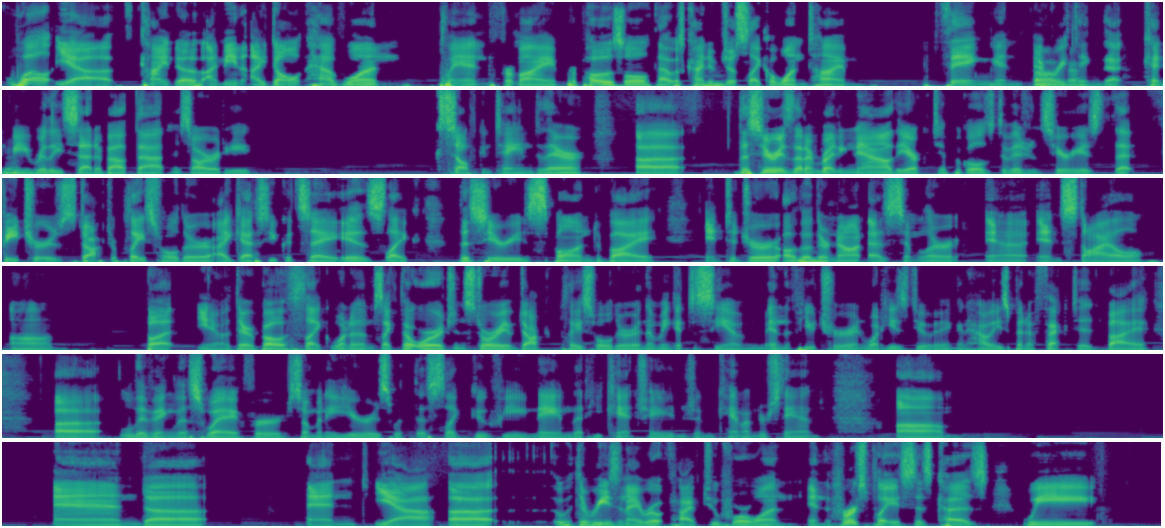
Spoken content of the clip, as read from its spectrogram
well, yeah, kind of. I mean, I don't have one planned for my proposal. That was kind of Mhm. just like a one-time thing, and Oh, okay. everything that can Yeah. be really said about that is already self-contained there. Uh, the series that I'm writing now, the Archetypicals Division series that features Doctor Placeholder, I guess you could say, is like the series spawned by Integer, although Mhm. they're not as similar uh, in style. Um, but you know they're both like one of them's like the origin story of Doctor Placeholder, and then we get to see him in the future and what he's doing and how he's been affected by uh, living this way for so many years with this like goofy name that he can't change and can't understand. Um, and uh, and yeah, uh, the reason I wrote five two four one in the first place is because we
